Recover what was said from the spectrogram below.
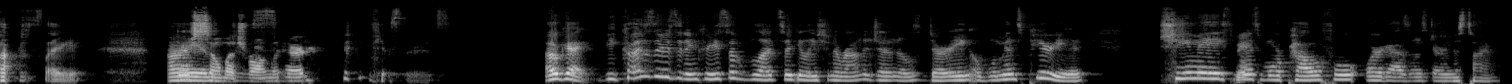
I'm just saying. There's so much wrong with her. yes, there is. Okay, because there's an increase of blood circulation around the genitals during a woman's period, she may experience more powerful orgasms during this time.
